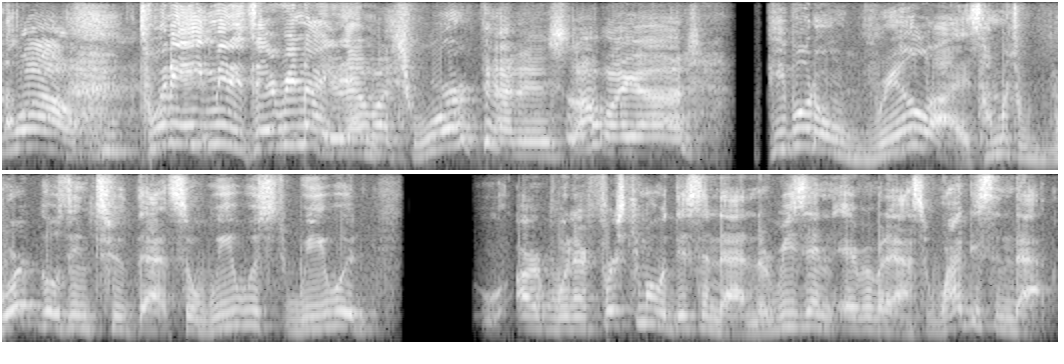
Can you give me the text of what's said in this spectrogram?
wow. 28 minutes every night. You know how much work that is. Oh, my God. people don't realize how much work goes into that. So we was we would our, when I first came out with this and that, and the reason everybody asks why this and that.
